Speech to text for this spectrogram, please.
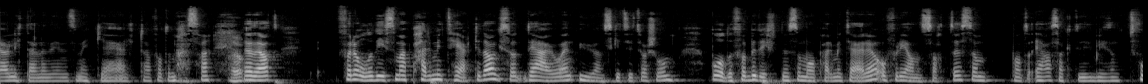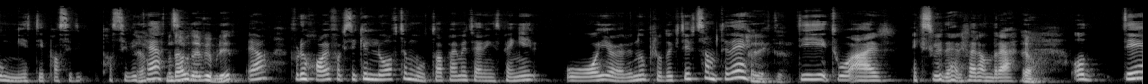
av lytterne dine som ikke helt har fått det med seg, Ja. det er det at for alle de som er permittert i dag, så det er jo en uønsket situasjon. Både for bedriftene som må permittere, og for de ansatte som jeg har sagt de blir sånn tvunget til passivitet. Ja, men det er jo det vi blir. Ja, for du har jo faktisk ikke lov til å motta permitteringspenger og gjøre noe produktivt samtidig. Det er riktig. De to er ekskluderer hverandre. Ja. Og det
